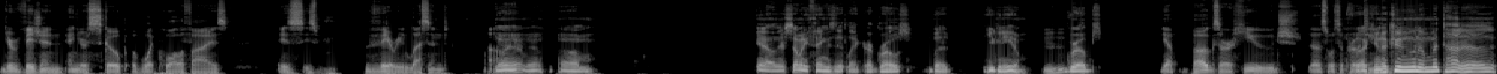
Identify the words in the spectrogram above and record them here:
your vision and your scope of what qualifies is is very lessened Um, Oh yeah, yeah. Um, you know, there's so many things that like are gross, but you can eat them. mhm. Grubs, Yeah, bugs are huge uh, source of protein. fucking Hakuna Matata.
